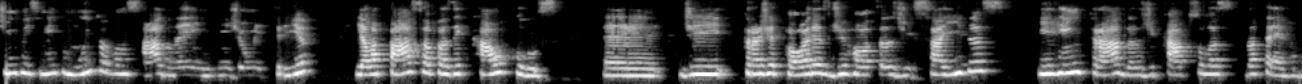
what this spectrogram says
tinha um conhecimento muito avançado né, em, em, geometria, e ela passa a fazer cálculos é, de trajetórias de rotas de saídas e reentradas de cápsulas da Terra.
